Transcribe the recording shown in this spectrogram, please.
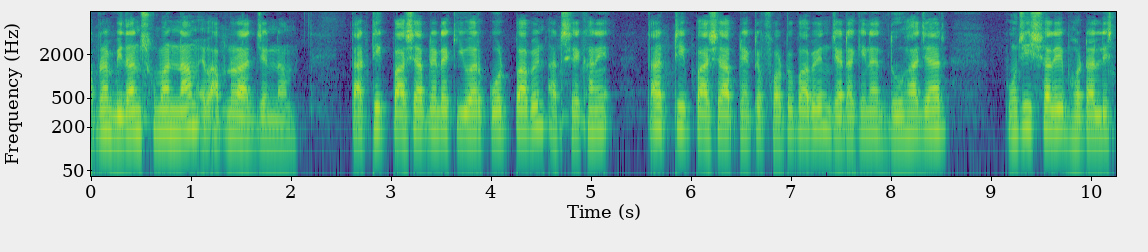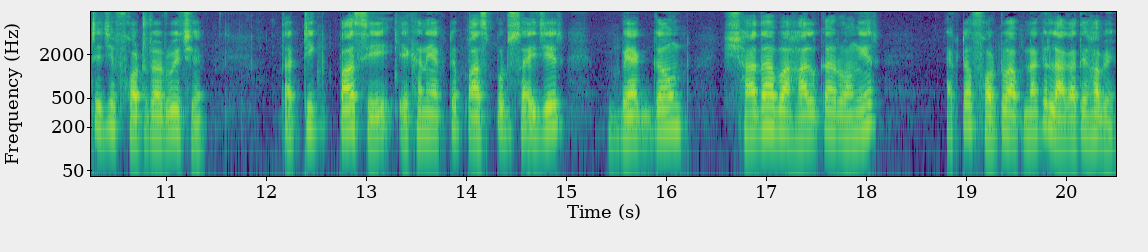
আপনার বিধানসভার নাম এবং আপনার রাজ্যের নাম। তার ঠিক পাশে আপনি একটা কিউআর কোড পাবেন আর সেখানে তার ঠিক পাশে আপনি একটা ফটো পাবেন যেটা কিনা দু হাজার পঁচিশ সালে ভোটার লিস্টে যে ফটোটা রয়েছে। তার ঠিক পাশে এখানে একটা পাসপোর্ট সাইজের ব্যাকগ্রাউন্ড সাদা বা হালকা রঙের একটা ফটো আপনাকে লাগাতে হবে।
